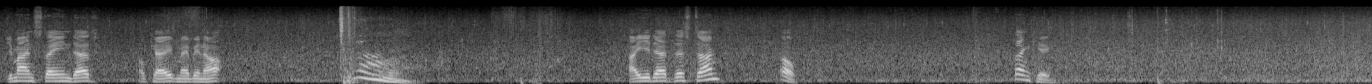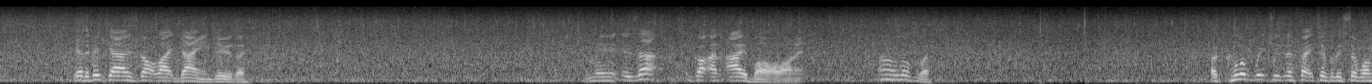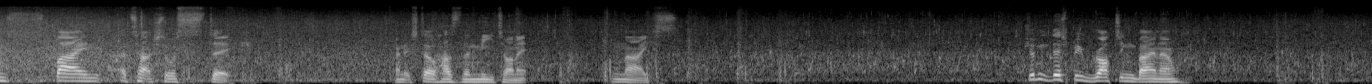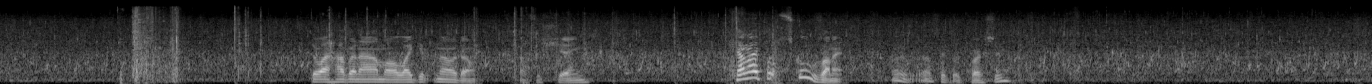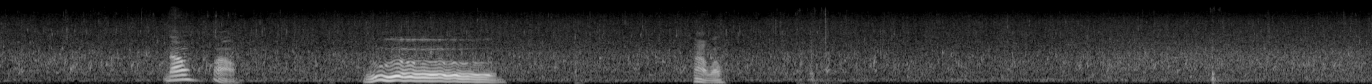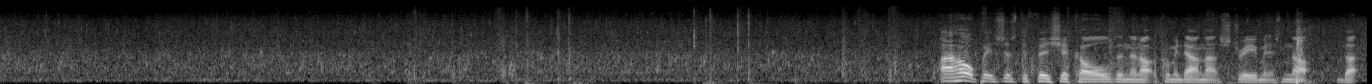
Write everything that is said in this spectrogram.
Do you mind staying dead? Okay, maybe not. Are you dead this time? Oh, Thank you. Yeah, the big guys don't like dying, do they? I mean, is that got an eyeball on it? Oh, lovely. A club which is effectively someone's spine attached to a stick. And it still has the meat on it. Nice. Shouldn't this be rotting by now? Do I have an arm or leg? No, I don't. That's a shame. Can I put skulls on it? Oh, that's a good question. No? Oh. Ooh. Oh well. I hope it's just the fish are cold and they're not coming down that stream and it's not that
